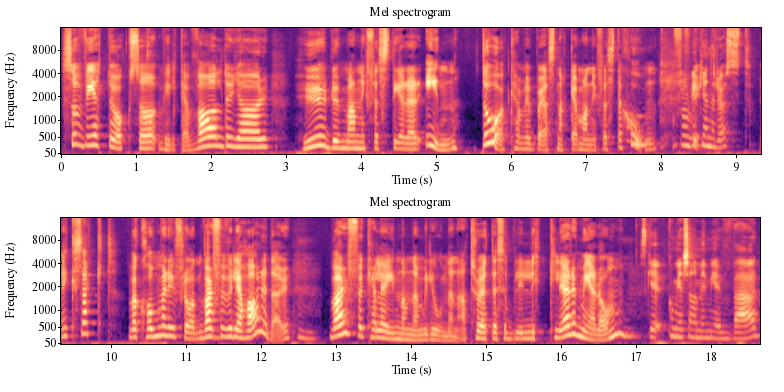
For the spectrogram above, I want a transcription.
så vet du också vilka val du gör, hur du manifesterar in. Då kan vi börja snacka manifestation. Från vilken röst? Exakt. Var kommer det ifrån? Varför vill jag ha det där? Mm. Varför kallar jag in de där miljonerna? Tror jag att jag ska bli lyckligare med dem? Ska jag, kommer jag känna mig mer värd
